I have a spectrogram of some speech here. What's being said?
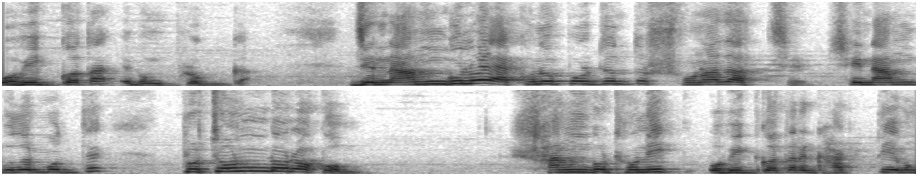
অভিজ্ঞতা এবং প্রজ্ঞা। যে নামগুলো এখনও পর্যন্ত শোনা যাচ্ছে, সেই নামগুলোর মধ্যে প্রচণ্ড রকম সাংগঠনিক অভিজ্ঞতার ঘাটতি এবং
